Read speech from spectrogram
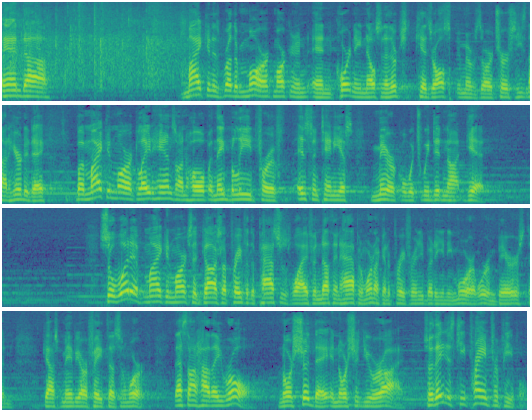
And uh, Mike and his brother Mark, Mark and, and, Courtney Nelson, and their kids are also members of our church. He's not here today. But Mike and Mark laid hands on Hope, and they believed for an instantaneous miracle, which we did not get. So, what if Mike and Mark said, Gosh, I prayed for the pastor's wife and nothing happened? We're not going to pray for anybody anymore. We're embarrassed, and gosh, maybe our faith doesn't work. That's not how they roll, nor should they, and nor should you or I. So, they just keep praying for people.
